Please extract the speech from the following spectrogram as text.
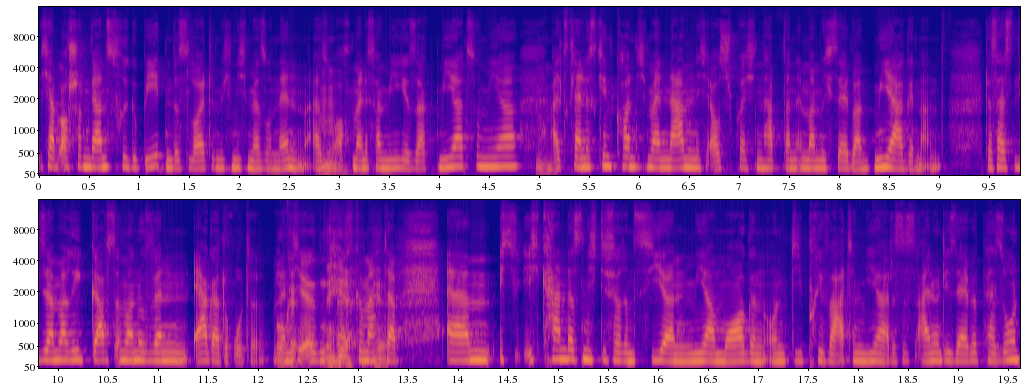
Ich habe auch schon ganz früh gebeten, dass Leute mich nicht mehr so nennen. Also mhm. auch meine Familie sagt Mia zu mir. Mhm. Als kleines Kind konnte ich meinen Namen nicht aussprechen, habe dann immer mich selber Mia genannt. Das heißt, Lisa Marie gab es immer nur, wenn Ärger drohte, wenn okay. ich irgendwas ja, gemacht ja. habe. Ähm, ich, ich kann das nicht differenzieren, Mia Morgan und die private Mia. Das ist eine und dieselbe Person.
